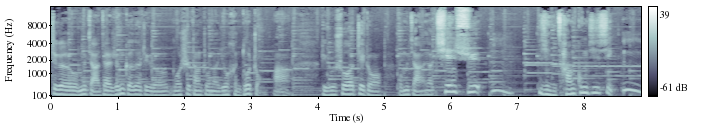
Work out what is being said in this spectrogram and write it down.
这个我们讲在人格的这个模式当中呢，有很多种啊，比如说这种我们讲要谦虚，嗯，隐藏攻击性，嗯。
